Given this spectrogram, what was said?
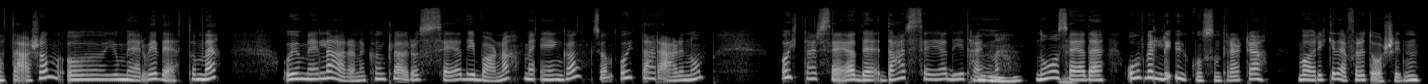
at det er sånn. Og jo mer vi vet om det, og jo mer lærerne kan klare å se de barna med en gang Sånn, oi, der er det noen. Oi, der ser jeg det. Der ser jeg de tegnene. Mhm. Nå ser jeg det. Og veldig ukonsentrert, ja. Var ikke det for et år siden.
